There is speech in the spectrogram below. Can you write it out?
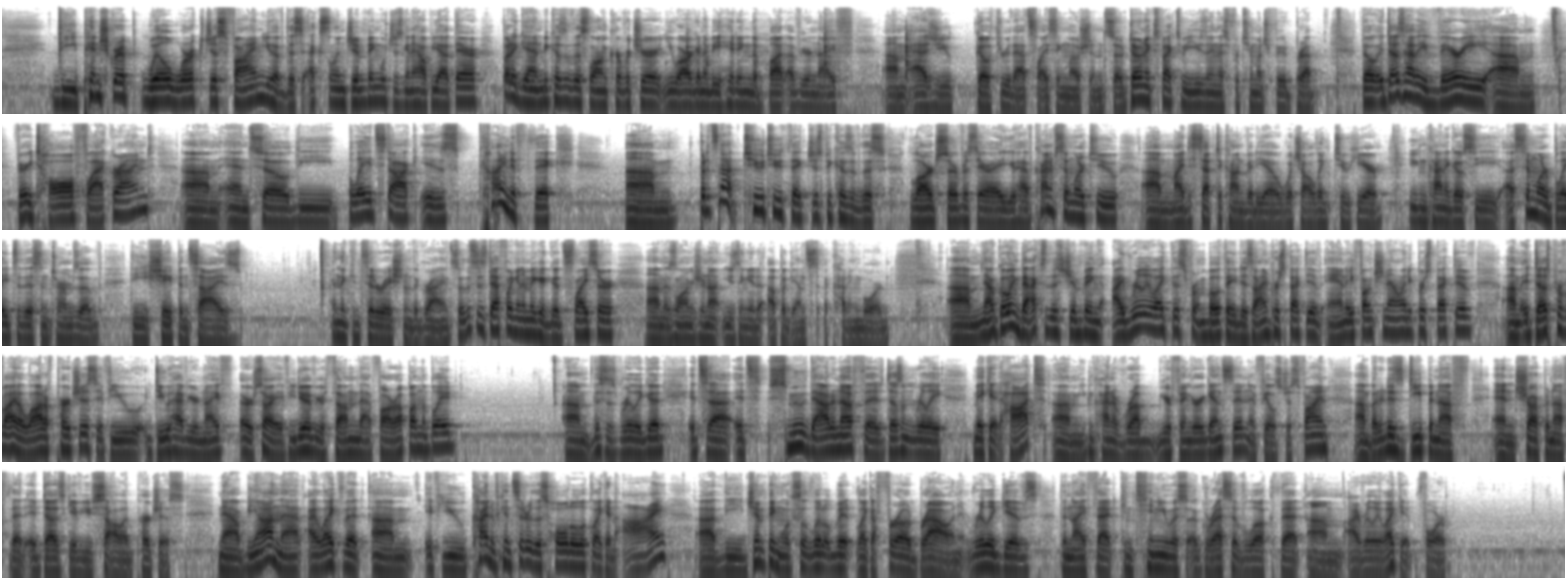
the pinch grip will work just fine. You have this excellent jimping, which is going to help you out there. But again, because of this long curvature, you are going to be hitting the butt of your knife um, as you go through that slicing motion. So don't expect to be using this for too much food prep. Though it does have a very, um, very tall flat grind. Um, and so the blade stock is kind of thick. Um, but it's not too too thick just because of this large surface area you have kind of similar to um, my Decepticon video which I'll link to here you can kind of go see a similar blade to this in terms of the shape and size and the consideration of the grind so this is definitely going to make a good slicer um, as long as you're not using it up against a cutting board um, now going back to this jimping, I really like this from both a design perspective and a functionality perspective. Um, it does provide a lot of purchase if you do have your knife, or sorry, if you do have your thumb that far up on the blade. Um, this is really good. It's uh, it's smoothed out enough that it doesn't really make it hot. Um, you can kind of rub your finger against it and it feels just fine. Um, but it is deep enough and sharp enough that it does give you solid purchase. Now, beyond that, I like that um, if you kind of consider this hole to look like an eye, uh, the jimping looks a little bit like a furrowed brow, and it really gives the knife that continuous aggressive look that um, I really like it for.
